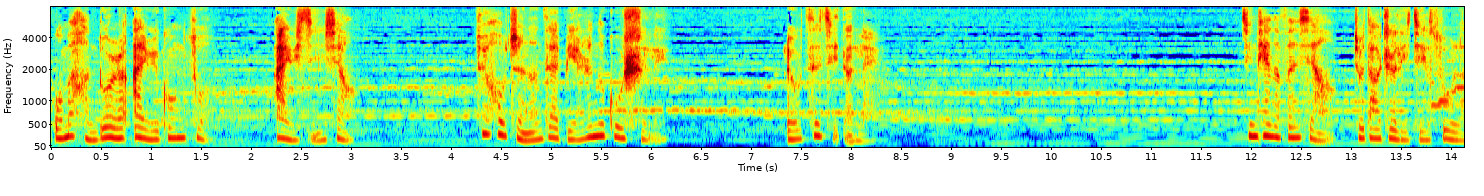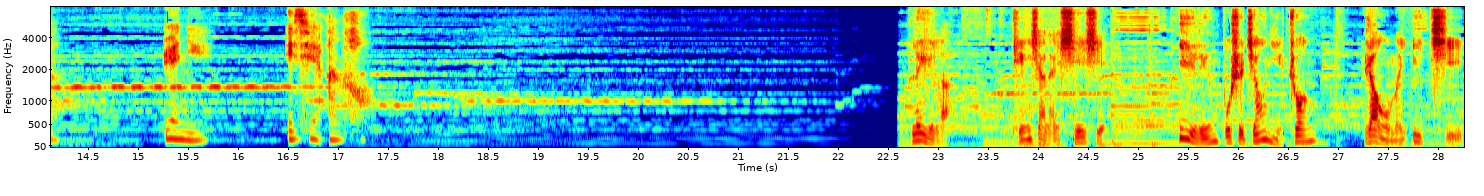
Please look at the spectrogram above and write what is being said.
我们很多人碍于工作，碍于形象。最后只能在别人的故事里流自己的泪。今天的分享就到这里结束了，愿你一切安好。累了，停下来歇歇。意林不是教你装，让我们一起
